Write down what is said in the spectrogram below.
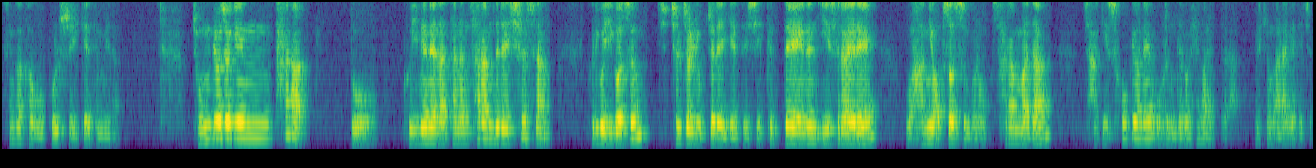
생각하고 볼 수 있게 됩니다. 종교적인 타락 또 그 이면에 나타난 사람들의 실상 그리고 이것은 17절 6절에 얘기했듯이 그때에는 이스라엘에 왕이 없었으므로 사람마다 자기 소견에 오른 대로 행하였더라 이렇게 말하게 되죠.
